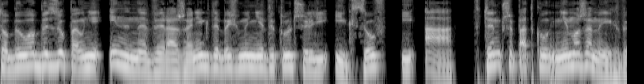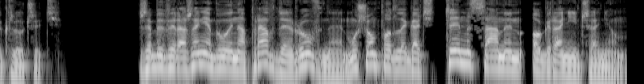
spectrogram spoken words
To byłoby zupełnie inne wyrażenie, gdybyśmy nie wykluczyli xów i a. W tym przypadku nie możemy ich wykluczyć. Żeby wyrażenia były naprawdę równe, muszą podlegać tym samym ograniczeniom.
